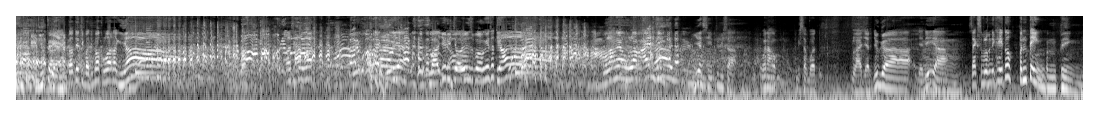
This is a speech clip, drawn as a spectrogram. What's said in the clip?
Nggak gitu ya Ngentot dia tiba-tiba keluar lagi ya. Apa-apa udah Masih keluar. baru buka baju Iya, kan. buka baju dicolin sepuluh set ya. ulang ya, ulang anjing. Iya sih itu bisa. Wah, bisa buat belajar juga. Jadi ya Hmm. Seks sebelum nikah itu penting. penting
